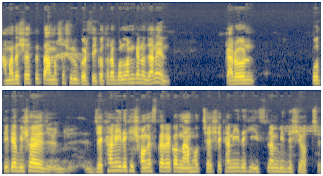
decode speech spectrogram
আমাদের সাথে তামাশা শুরু করছে। এই কথাটা বললাম কেন জানেন? কারণ প্রতিটা বিষয়ে যেখানেই দেখি সংস্কারের নাম হচ্ছে, সেখানেই দেখি ইসলাম বিদ্বেষী হচ্ছে।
